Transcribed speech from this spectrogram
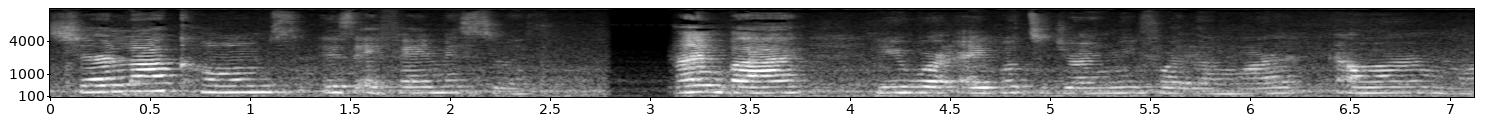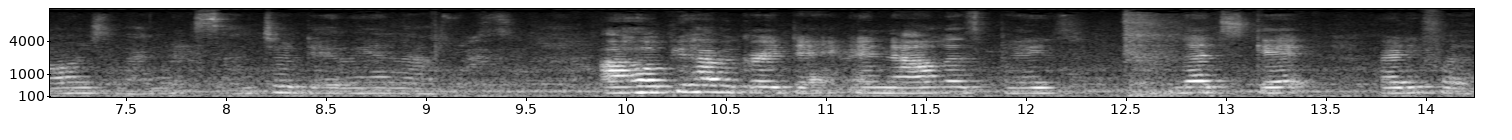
Sherlock Holmes is a famous sleuth. I'm glad you were able to join me for the Mar our Marrs Magnet Center daily analysis. I hope you have a great day. And now let's pay, let's get ready for the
